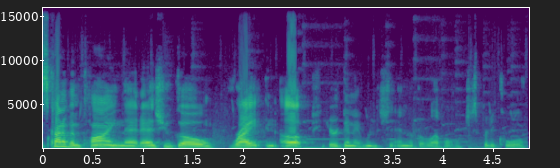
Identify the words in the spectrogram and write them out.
it's kind of implying that as you go right and up, you're going to reach the end of the level, which is pretty cool.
